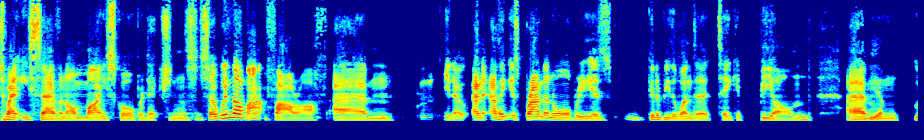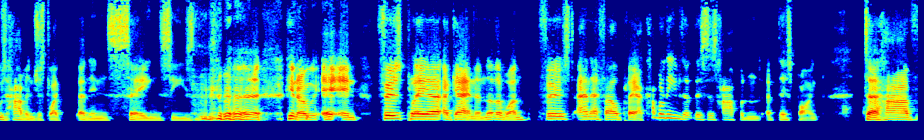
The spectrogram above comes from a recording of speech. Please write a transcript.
27 on my score predictions. So we're not that far off. Um, you know, and I think it's Brandon Aubrey is going to be the one to take it beyond. Um, yep. Who's having just like an insane season, you know? In first player again, another one, first NFL player. I can't believe that this has happened at this point to have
